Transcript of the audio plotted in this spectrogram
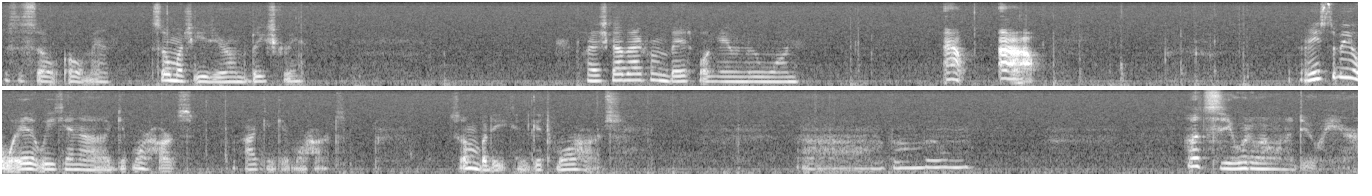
This is so, oh man, so much easier on the big screen. I just got back from a baseball game and we won. Ow! Ow! There needs to be a way that we can uh, get more hearts. I can get more hearts. Somebody can get more hearts. Um, boom, boom. Let's see, what do I want to do here?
